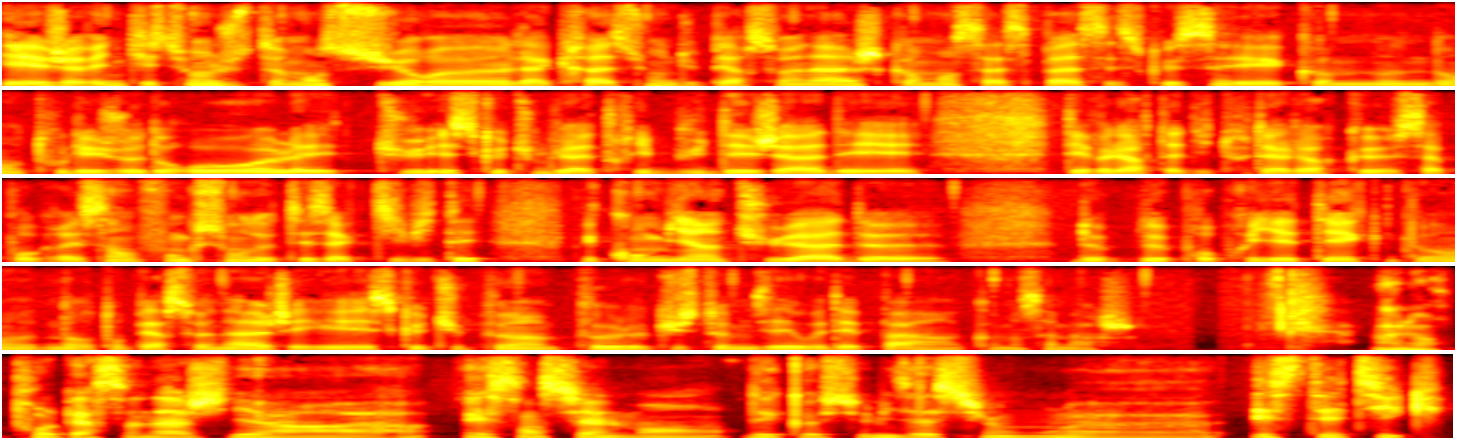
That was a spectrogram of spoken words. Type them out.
Et j'avais une question justement sur euh, la création du personnage. Comment ça se passe? Est-ce que c'est comme dans tous les jeux de rôle? Est-ce que tu lui attribues déjà des, des valeurs? Tu as dit tout à l'heure que ça progressait en fonction de tes activités. Mais combien tu as de, de, propriétés dans, dans ton personnage? Et est-ce que tu peux un peu le customiser au départ? Comment ça marche? Alors pour le personnage, il y a essentiellement des customisations euh, esthétiques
